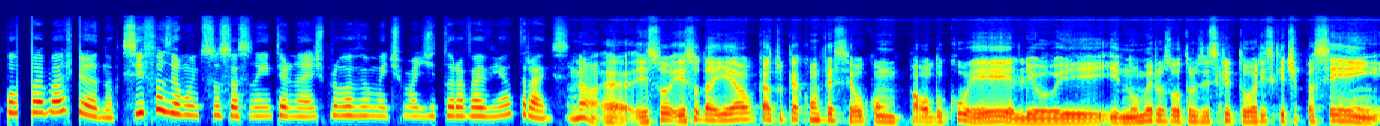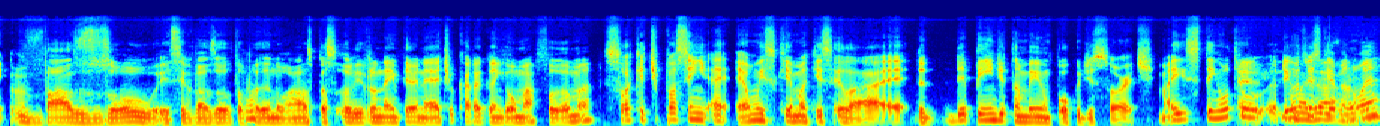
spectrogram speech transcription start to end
o povo vai baixando. Se fazer muito sucesso na internet, provavelmente uma editora vai vir atrás. Não, é, isso, isso daí é o caso que aconteceu com Paulo Coelho e inúmeros outros escritores que, tipo assim, vazou, esse vazou, tô fazendo aspas, o livro na internet, o cara ganhou uma fama. Só que, tipo assim, é, é um esquema que, sei lá, é- de- depende também um pouco de sorte. Mas tem outro, É, tem outro esquema, ah, não é?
